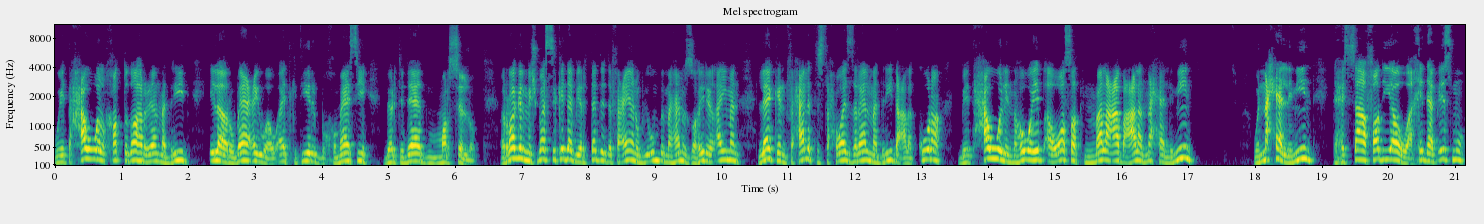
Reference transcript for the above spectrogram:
ويتحول خط ظهر ريال مدريد إلى رباعي وأوقات كتير بخماسي بارتداد مارسيلو. الراجل مش بس كده بيرتد دفاعيا وبيقوم بمهام الظهير الأيمن لكن في حالة استحواذ ريال مدريد على الكورة بيتحول إن هو يبقى وسط ملعب على الناحية اليمين والناحية اليمين تحسها فاضية وأخدها باسمه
